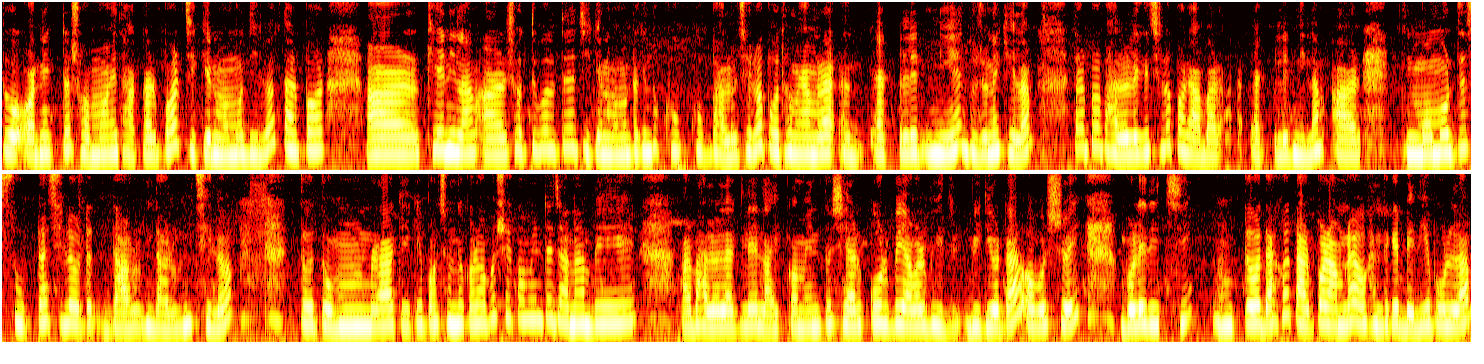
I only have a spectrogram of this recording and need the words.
তো অনেকটা সময় থাকার পর চিকেন মোমো দিল। তারপর আর খেয়ে নিলাম। আর সত্যি বলতে চিকেন মোমোটা কিন্তু খুব খুব ভালো ছিল। প্রথমে আমরা এক প্লেট নিয়ে দুজনে খেলাম। তারপর ভালো লেগেছিলো, পরে আবার এক প্লেট নিলাম। আর মোমোর যে স্যুপটা ছিল, ওটা দারুণ দারুণ ছিল। তো তোমরা কে কে পছন্দ করো অবশ্যই কমেন্টে জানাবে। আর ভালো লাগলে লাইক, কমেন্ট তো শেয়ার করবে আমার ভিড- ভিডিওটা। অবশ্যই বলে দিচ্ছি। তো দেখো, তারপর আমরা ওখান থেকে বেরিয়ে পড়লাম।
